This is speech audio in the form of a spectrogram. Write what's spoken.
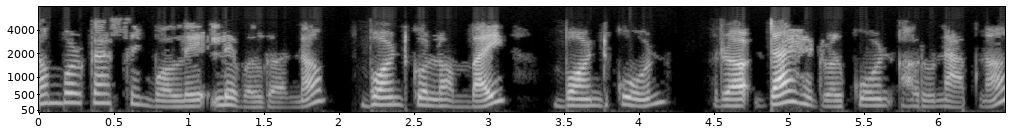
नम्बरका सिम्बलले लेबल गर्न बन्डको लम्बाई बन्ड कोण र डाइहेड्रल कोणहरु नाप्न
